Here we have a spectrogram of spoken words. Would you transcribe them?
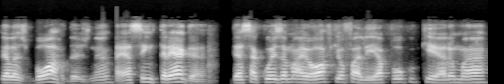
pelas bordas, né? Essa entrega dessa coisa maior que eu falei há pouco, que era uma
